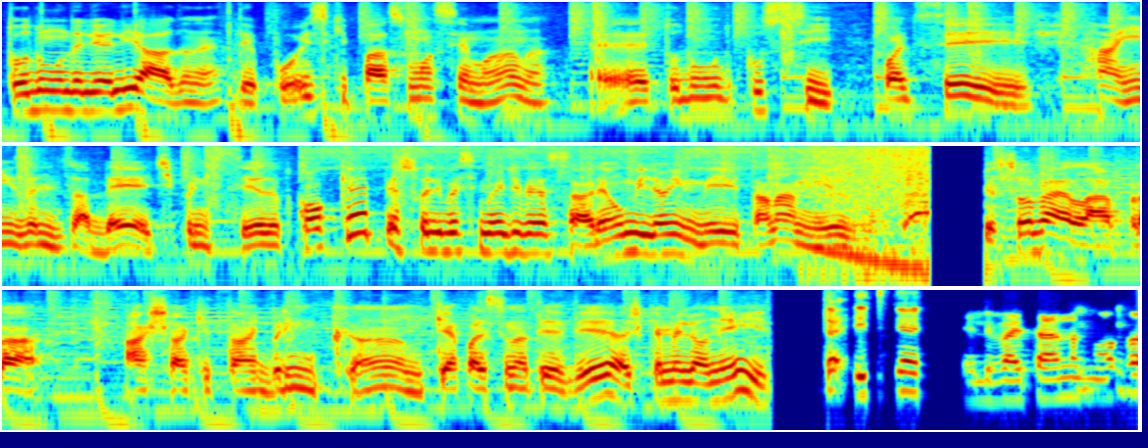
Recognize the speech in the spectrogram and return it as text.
todo mundo ali é aliado, né? Depois que passa uma semana, é todo mundo por si. Pode ser Rainha Elizabeth, Princesa, qualquer pessoa ali vai ser meu adversário. É um milhão e meio, tá na mesa. A pessoa vai lá pra achar que tá brincando, quer aparecer na TV, acho que é melhor nem ir. Tá, esse, aí- Ele vai estar na nova,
